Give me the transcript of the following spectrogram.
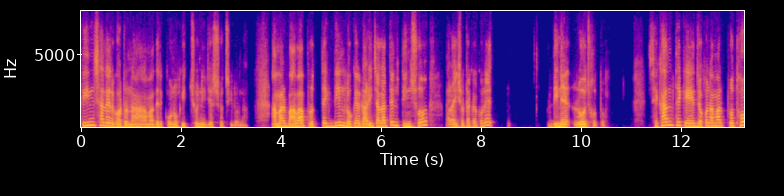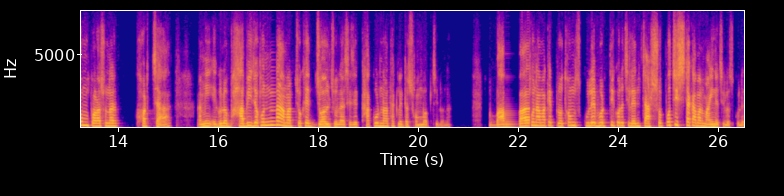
তিন সালের ঘটনা আমাদের কোনো কিছু নিজস্ব ছিল না। আমার বাবা প্রত্যেক দিন লোকের গাড়ি চালাতেন তিনশো আড়াইশো টাকা করে দিনে রোজ হতো। সেখান থেকে যখন আমার প্রথম পড়াশোনার খরচা, আমি এগুলো ভাবি যখন না আমার চোখে জল চলে আসে যে ঠাকুর না থাকলে এটা সম্ভব ছিল না। বাবা যখন আমাকে প্রথম স্কুলে ভর্তি করেছিলেন, চারশো পঁচিশ টাকা আমার মাইনে ছিল স্কুলে।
